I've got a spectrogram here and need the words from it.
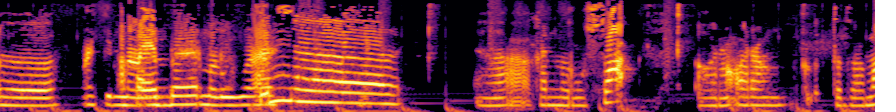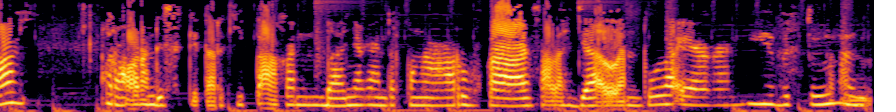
uh, makin melebar meluas benar uh, akan merusak orang-orang terutama orang-orang di sekitar kita akan banyak yang terpengaruh kan salah jalan pula ya kan? Iya betul kan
